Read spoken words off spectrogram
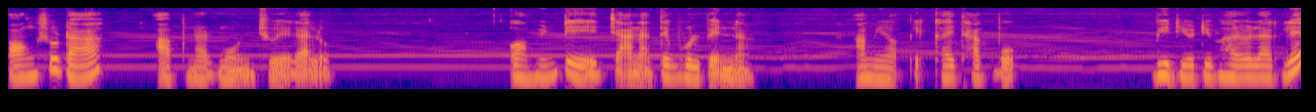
অংশটা আপনার মন ছুঁয়ে গেল? কমেন্টে জানাতে ভুলবেন না। আমি অপেক্ষায় থাকব। ভিডিওটি ভালো লাগলে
